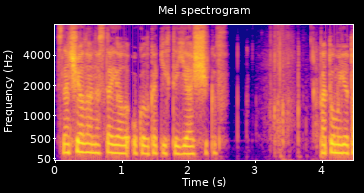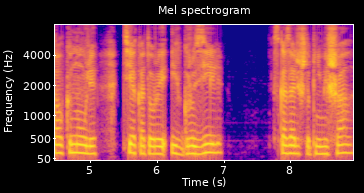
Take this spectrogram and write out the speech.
Сначала она стояла около каких-то ящиков. Потом ее толкнули те, которые их грузили, сказали, чтоб не мешало.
